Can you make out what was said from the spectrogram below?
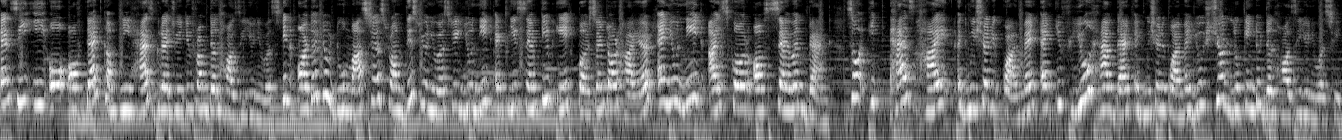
and CEO of that company has graduated from Dalhousie University. In order to do masters from this university, you need at least 78% or higher and you need IELTS score of 7 band. So it has high admission requirement and if you have that admission requirement, you should look into Dalhousie University.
